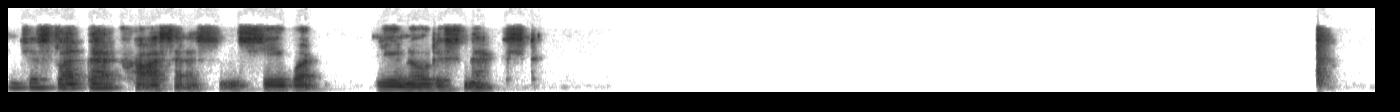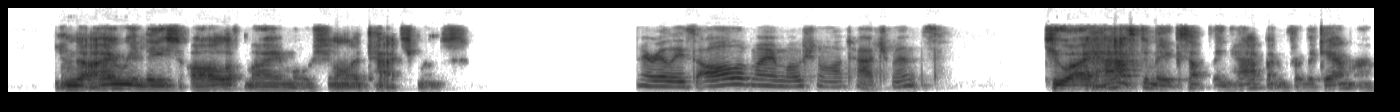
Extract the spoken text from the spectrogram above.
And just let that process and see what you notice next. And I release all of my emotional attachments. I release all of my emotional attachments. Do I have to make something happen for the camera?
